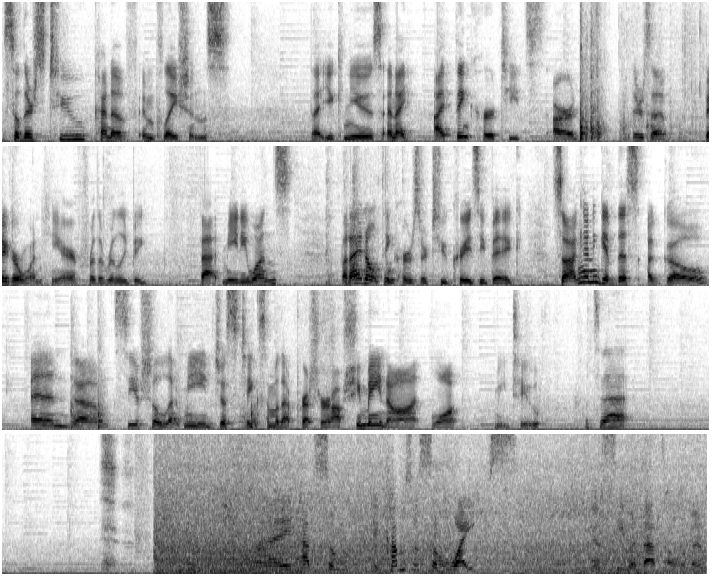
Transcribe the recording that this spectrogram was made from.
So there's two kind of inflations that you can use, and I I think her teats are. There's a bigger one here for the really big, fat, meaty ones, but I don't think hers are too crazy big. So I'm gonna give this a go and um, see if she'll let me just take some of that pressure off. She may not want me to. What's that? I have some, it comes with some wipes. You're gonna see what that's all about.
